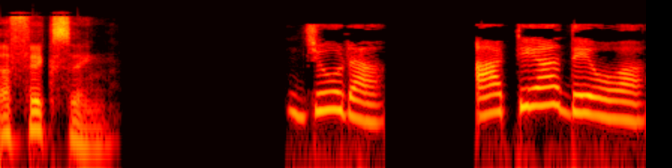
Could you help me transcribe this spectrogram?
affixing, জোড়া আটিয়া দেওয়া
